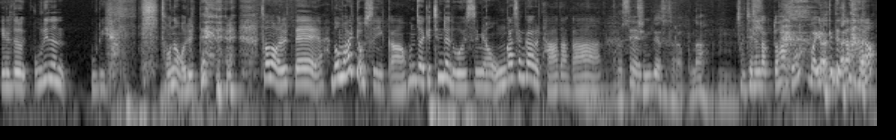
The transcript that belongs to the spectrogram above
예를 들어 우리는 우리 저는 어릴 때 저는 어릴 때 너무 할 게 없으니까 혼자 이렇게 침대에 누워 있으면 온갖 생각을 다 하다가 음, 어렸을 때 네. 침대에서 살았구나. 음. 제 생각도 하고 막 이렇게 되잖아요.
